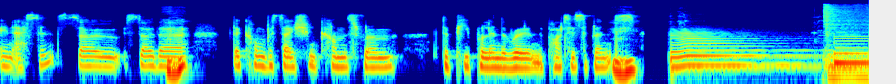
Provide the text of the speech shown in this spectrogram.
in essence. So, so the mm-hmm. the conversation comes from the people in the room, the participants. Mm-hmm.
